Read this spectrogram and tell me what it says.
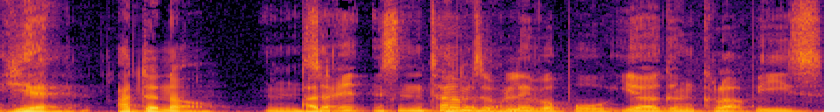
yeah, I don't know. Mm, I so in, in terms of know. Liverpool, Jurgen Klopp, he's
